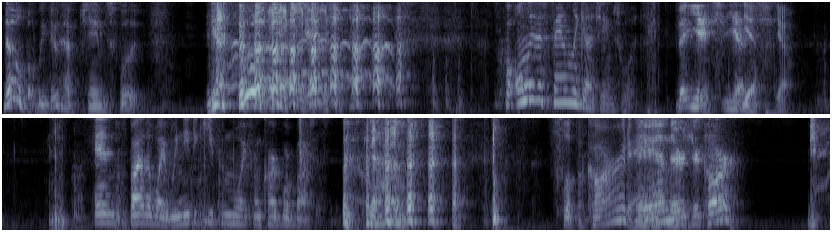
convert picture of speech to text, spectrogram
No, but we do have James Woods. But only the Family Guy James Woods. Yes, yes, Yes, yeah. And by the way, we need to keep him away from cardboard boxes. Flip a card and, And there's your car.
